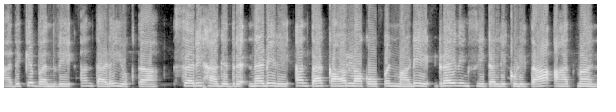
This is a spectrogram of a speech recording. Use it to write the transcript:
ಅದಕ್ಕೆ ಬಂದ್ವಿ ಅಂತಾಳೆ ಯುಕ್ತ. ಸರಿ ಹಾಗಿದ್ರೆ ನಡೀರಿ ಅಂತ ಕಾರ್ ಲಾಕ್ ಓಪನ್ ಮಾಡಿ ಡ್ರೈವಿಂಗ್ ಸೀಟ್ ಅಲ್ಲಿ ಕುಳಿತ ಆತ್ಮನ್.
